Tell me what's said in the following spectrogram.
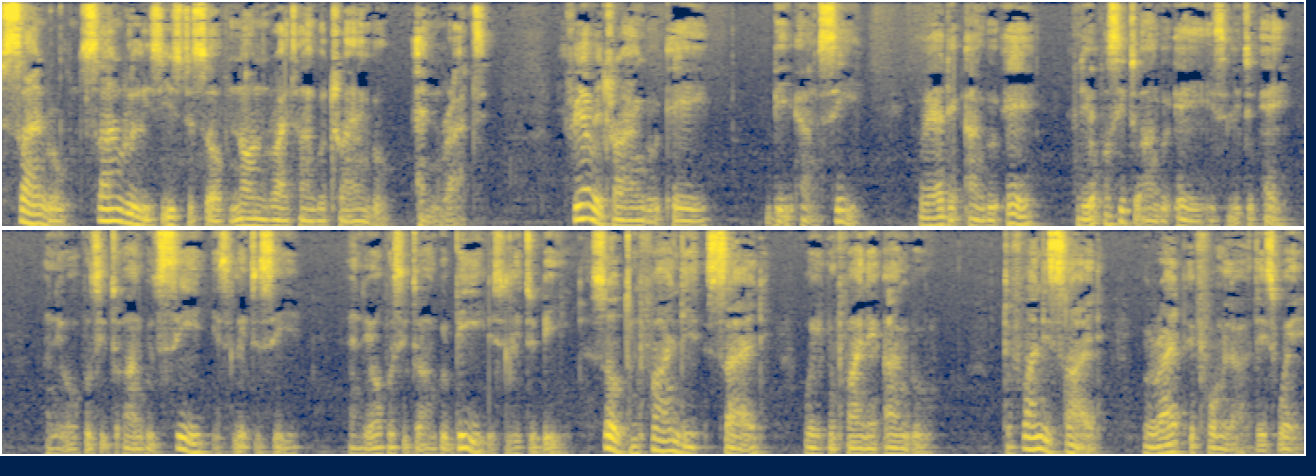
Sine rule. Sine rule is used to solve non-right angle triangle and NRAT. If we have a triangle A, B, and C, where the angle A, the opposite to angle A is little a, and the opposite to angle C is little c, and the opposite to angle B is little b. So to find the side where you can find the angle, to find the side, we write a formula this way.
